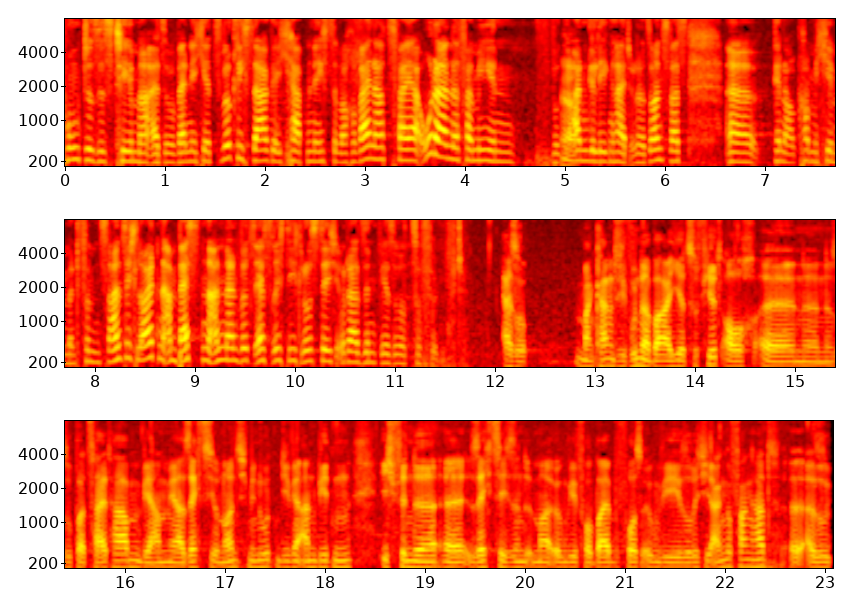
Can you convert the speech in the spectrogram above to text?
Punktesysteme? Also wenn ich jetzt wirklich sage, ich habe nächste Woche Weihnachtsfeier oder eine Familienangelegenheit oder sonst was, äh, genau, komme ich hier mit 25 Leuten am besten an, dann wird es erst richtig lustig oder sind wir so zu fünft? Also man kann natürlich wunderbar hier zu viert auch äh, eine, super Zeit haben. Wir haben ja 60 und 90 Minuten, die wir anbieten. Ich finde, äh, 60 sind immer irgendwie vorbei, bevor es irgendwie so richtig angefangen hat. Äh, also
